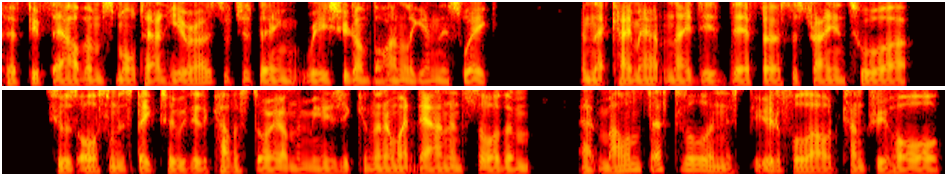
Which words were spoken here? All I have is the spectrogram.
her fifth album, Small Town Heroes, which is being reissued on vinyl again this week, and that came out and they did their first Australian tour. She was awesome to speak to. We did a cover story on the music, and then I went down and saw them at Mullum Festival in this beautiful old country hall.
